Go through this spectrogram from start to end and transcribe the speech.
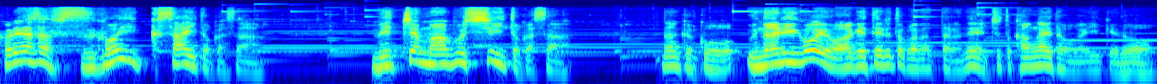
これがさ、すごい臭いとかさ、めっちゃ眩しいとかさ、なんかこう、うなり声を上げてるとかだったらね、ちょっと考えた方がいいけど、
